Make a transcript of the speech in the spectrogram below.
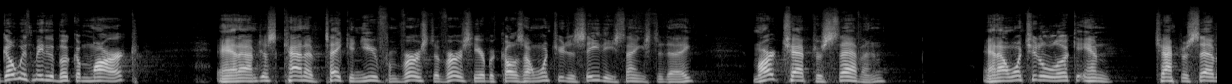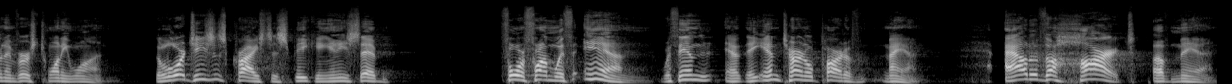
Go with me to the book of Mark, and I'm just kind of taking you from verse to verse here because I want you to see these things today. Mark chapter 7. And I want you to look in chapter 7 and verse 21. The Lord Jesus Christ is speaking, and he said, For from within, within uh, the internal part of man, out of the heart of men,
